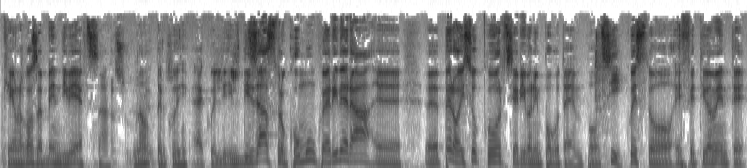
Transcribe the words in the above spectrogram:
che è una cosa ben diversa no? per cui ecco, il, il, disastro comunque arriverà eh, eh, però i soccorsi arrivano in poco tempo sì questo effettivamente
